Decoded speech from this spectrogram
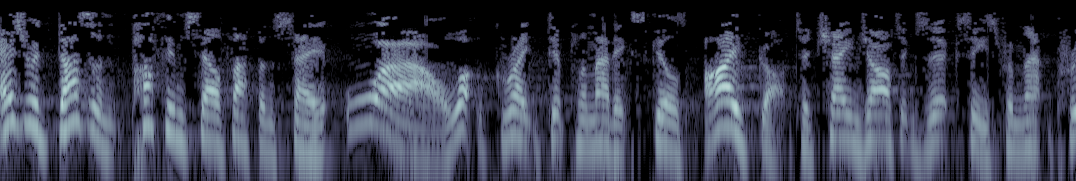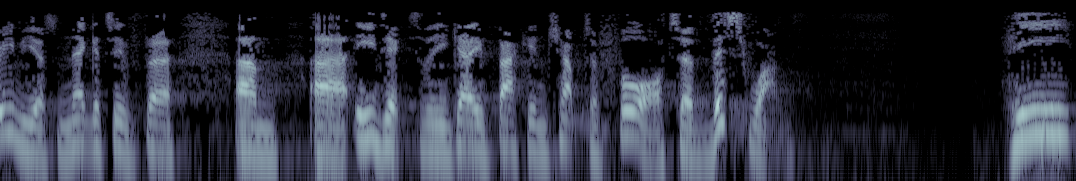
Ezra doesn't puff himself up and say, Wow, what great diplomatic skills I've got to change Artaxerxes from that previous negative uh, um, uh, edict that he gave back in chapter 4 to this one. He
